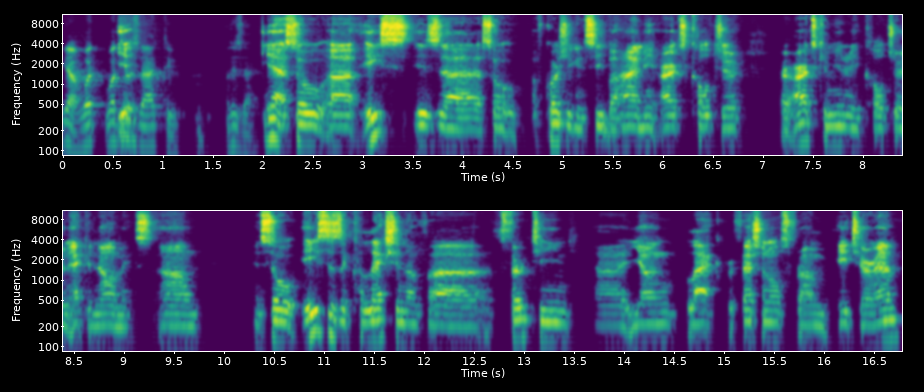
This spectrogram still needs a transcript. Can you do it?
yeah, what what yeah. does that do? What is that? Yeah, so uh, ACE is uh, so of course you can see behind me arts, culture, or arts, community, culture, and economics. Um, and so ACE is a collection of uh, 13 uh, young Black professionals from HRM,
